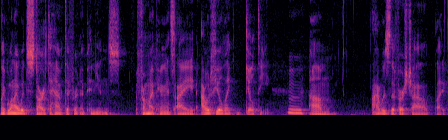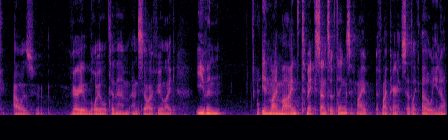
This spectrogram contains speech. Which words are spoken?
Like when I would start to have different opinions from my parents, I I would feel like guilty. Um, I was the first child. Like I was very loyal to them, and so I feel like even in my mind to make sense of things, if my if my parents said like, "Oh, you know,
